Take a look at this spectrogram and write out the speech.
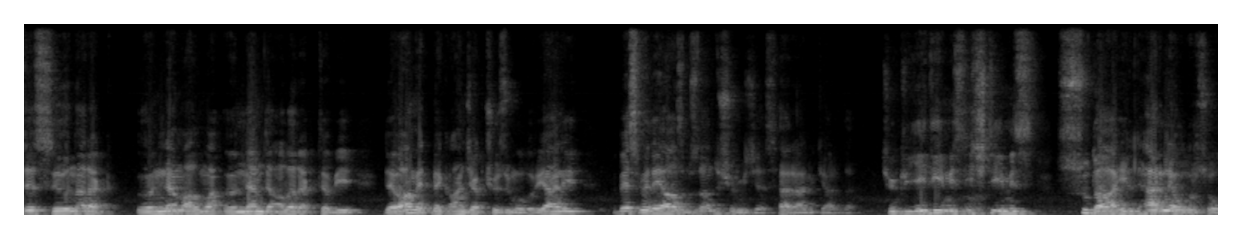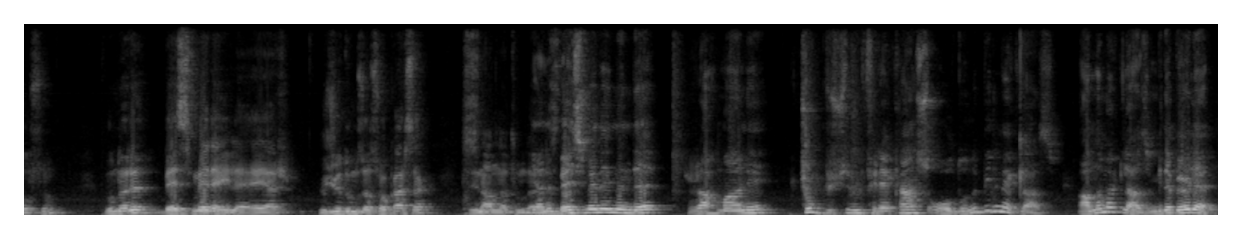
e, sığınarak önlem almak, önlem de alarak tabii devam etmek ancak çözüm olur. Yani besmeleyi ağzımızdan düşürmeyeceğiz her halükarda. Çünkü yediğimiz, içtiğimiz su dahil her ne olursa olsun bunları besmele ile eğer vücudumuza sokarsak sizin Yani anlatımlarınızda besmelenin de Rahmani çok güçlü bir frekans olduğunu bilmek lazım. Anlamak lazım. Bir de böyle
